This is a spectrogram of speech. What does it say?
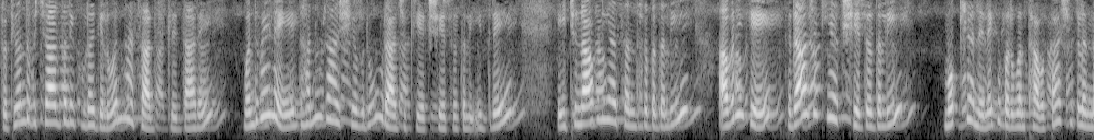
ಪ್ರತಿಯೊಂದು ವಿಚಾರದಲ್ಲಿ ಕೂಡ ಗೆಲುವನ್ನ ಸಾಧಿಸಲಿದ್ದಾರೆ. ಒಂದು ವೇಳೆ ಧನುರಾಶಿಯವರು ರಾಜಕೀಯ ಕ್ಷೇತ್ರದಲ್ಲಿ ಇದ್ರೆ, ಈ ಚುನಾವಣೆಯ ಸಂದರ್ಭದಲ್ಲಿ ಅವರಿಗೆ ರಾಜಕೀಯ ಕ್ಷೇತ್ರದಲ್ಲಿ ಮುಖ್ಯ ನೆಲೆಗೆ ಬರುವಂತಹ ಅವಕಾಶಗಳನ್ನ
